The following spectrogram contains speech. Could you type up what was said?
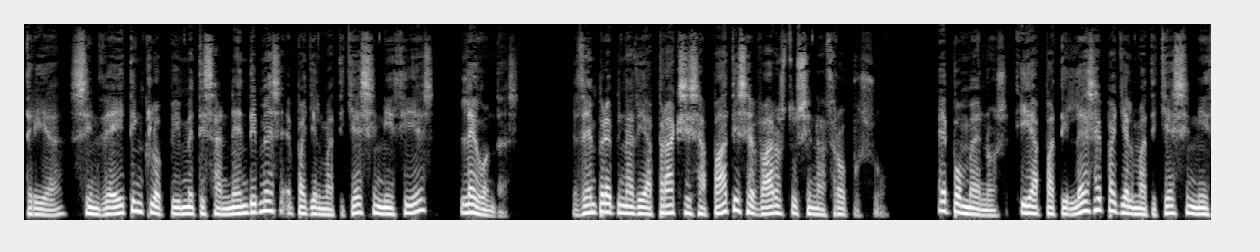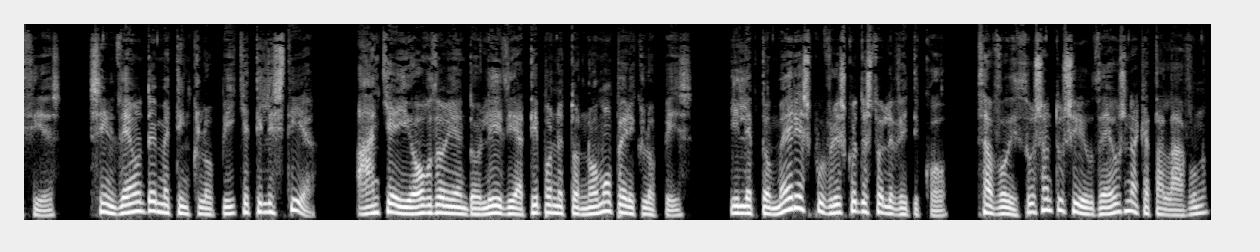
13 συνδέει την κλοπή με τις ανέντιμες επαγγελματικές συνήθειες λέγοντας «Δεν πρέπει να διαπράξεις απάτη σε βάρος του συνανθρώπου σου». Επομένως, οι απατηλές επαγγελματικές συνήθειες συνδέονται με την κλοπή και τη ληστεία. Αν και η 8η εντολή διατύπωνε τον νόμο περικλοπής, οι λεπτομέρειες που βρίσκονται στο Λεβιτικό θα βοηθούσαν τους Ιουδαίους να καταλάβουν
